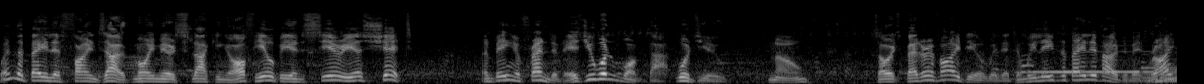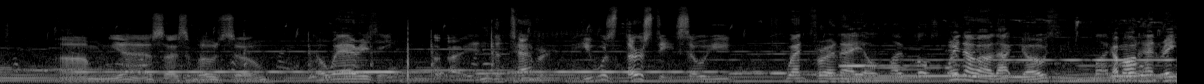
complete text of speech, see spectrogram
When the bailiff finds out Moimir's slacking off, he'll be in serious shit. And being a friend of his, you wouldn't want that, would you? No. So it's better if I deal with it and we leave the bailiff out of it, right? Um, yes, I suppose so. So where is he? Uh, in the tavern. He was thirsty, so he... Went for an ale. I've lost We know how that goes. Come on, Henry.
